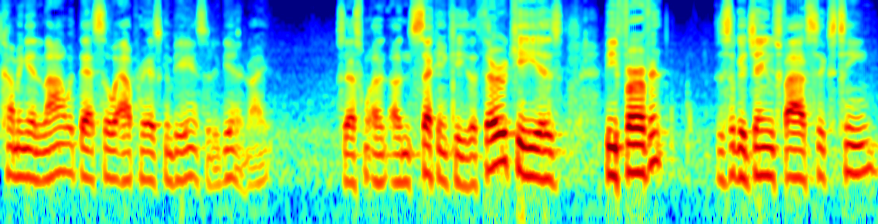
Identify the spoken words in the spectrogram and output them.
coming in line with that so our prayers can be answered again, right? So that's one, a second key. The third key is be fervent. Let's look at James 5 16.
